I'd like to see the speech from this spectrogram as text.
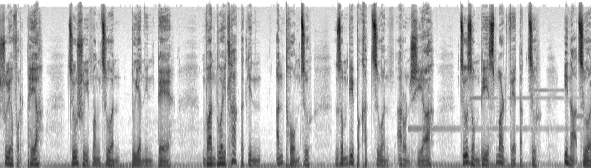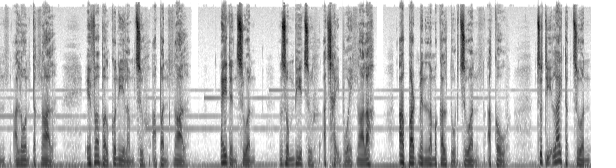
shruya vor pheya chu shrui mang chuan tuyan in pe. Van duai thak takin an thom chu. Zombie pakhat chuan aron shia. Chu zombie smart ve tak chu. Ina chuan alon takngal eva balcony lam chu apan ngal. Aiden chuan zombie chu a chai buai ngala. Apartment lamakal tur chuan ako chuti lai tak chuan,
